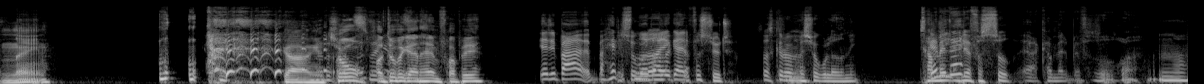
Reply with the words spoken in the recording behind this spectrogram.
Banan. Gange to. Og du vil gerne have en frappé? Ja, det er bare bare helst noget, der Chokolade ikke er alt for sødt. Så skal du have med chokoladen i. Karamel det? bliver for sød. Ja, karamel bliver for sød, tror jeg. Nå.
